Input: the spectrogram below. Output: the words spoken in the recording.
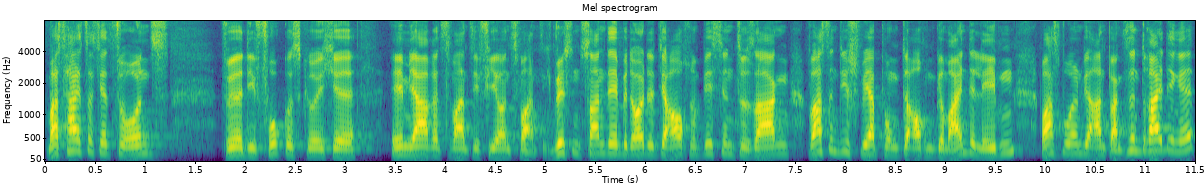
Was heißt das jetzt für uns, für die Fokuskirche im Jahre 2024. Vision Sunday bedeutet ja auch so ein bisschen zu sagen, was sind die Schwerpunkte auch im Gemeindeleben, was wollen wir anpacken. Das sind drei Dinge,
